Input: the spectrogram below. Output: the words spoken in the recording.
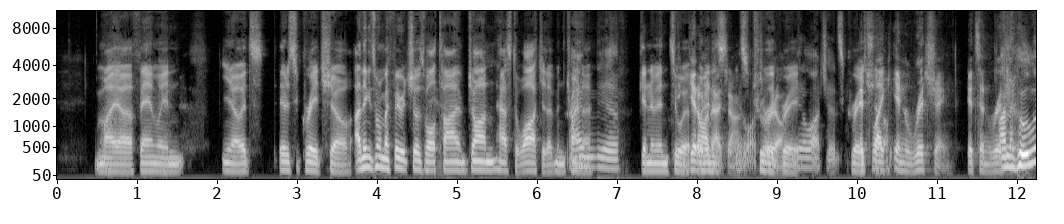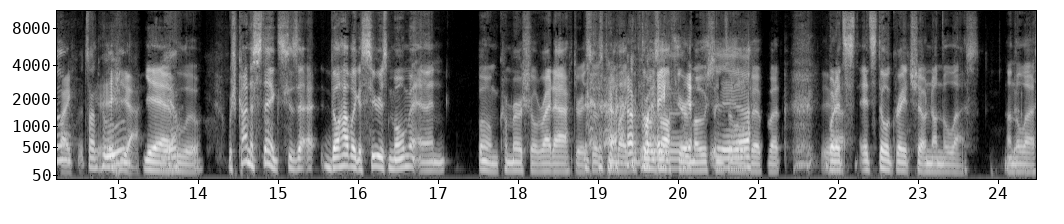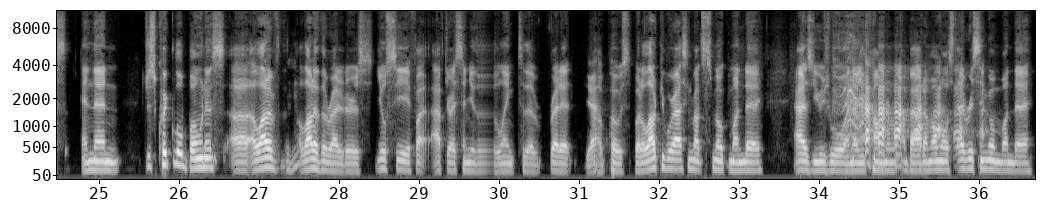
my uh, family, and you know it's it's a great show. I think it's one of my favorite shows of all time. John has to watch it. I've been trying I'm- to yeah, get him into it. Get on it that, is- John. It's truly For real. you great. watch it. It's great. it's show. like enriching. It's enriching. On Hulu, Like, it's on Hulu. Yeah. yeah, Yeah. Hulu, which kind of stinks because they'll have like a serious moment and then boom commercial right after it. So it's kind of like it throws Right. off your Yes. emotions a little bit, but but it's it's still a great show nonetheless nonetheless and then just quick little bonus uh, a lot of Mhm. a lot of the redditors you'll see if i after i send you the link to the reddit Yeah. uh, post but a lot of people were asking about smoke monday as usual i know you comment about him almost every single monday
